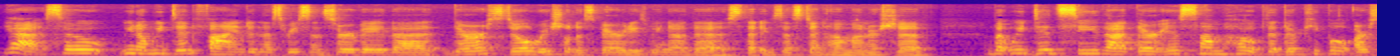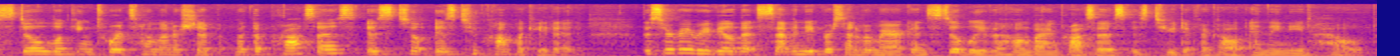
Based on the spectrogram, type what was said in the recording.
Yeah, so you know, we did find in this recent survey that there are still racial disparities. We know this that exist in home ownership. But we did see that there is some hope that there people are still looking towards homeownership, but the process is still is too complicated. The survey revealed that 70% of Americans still believe the home buying process is too difficult and they need help.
